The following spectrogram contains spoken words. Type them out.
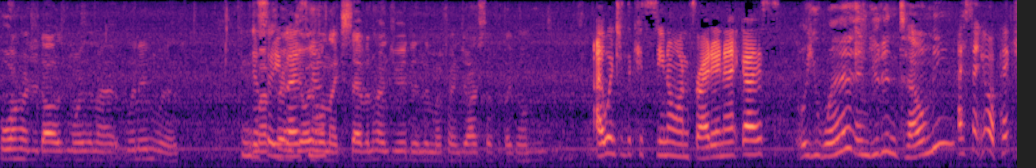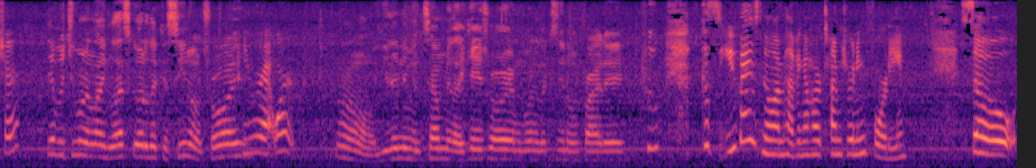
four hundred dollars more than I went in with. And just my so you guys Joey know, won like seven hundred, and then my friend Josh left with like one hundred. I went to the casino on Friday night, guys. Oh, you went and you didn't tell me? I sent you a picture. Yeah, but you weren't like, let's go to the casino, Troy. You were at work. No, you didn't even tell me like, hey, Troy, I'm going to the casino on Friday. Because you guys know I'm having a hard time turning 40. So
